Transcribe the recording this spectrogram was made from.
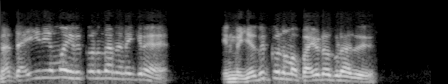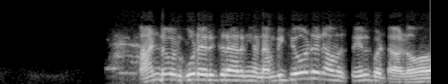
நான் தைரியமா இருக்கணும் தான் நினைக்கிறேன். இனிமே எதுக்கும் நம்ம பயப்படக்கூடாது ஆண்டவர் கூட இருக்கிறாருங்க. நம்பிக்கையோடு நாம செயல்பட்டாலும்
